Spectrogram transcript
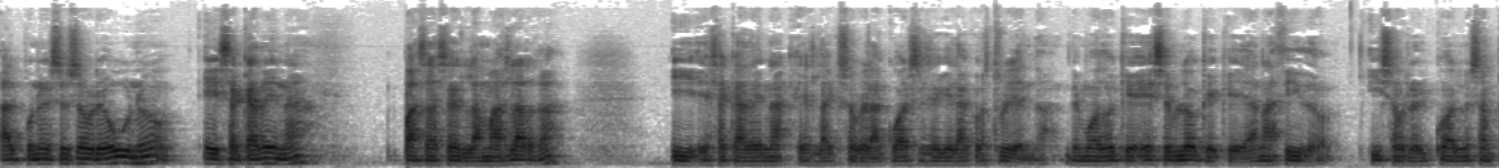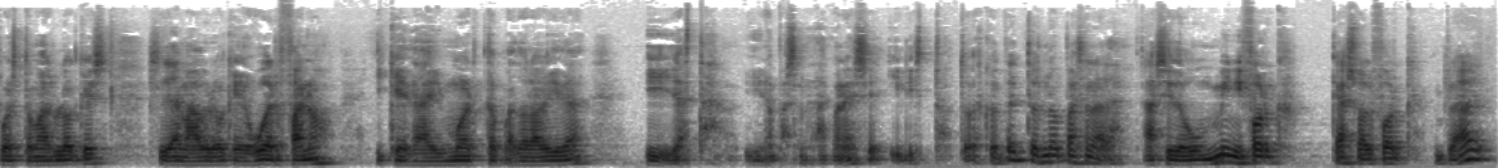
al ponerse sobre uno, esa cadena pasa a ser la más larga y esa cadena es la sobre la cual se seguirá construyendo. De modo que ese bloque que ha nacido y sobre el cual nos han puesto más bloques se llama bloque huérfano y queda ahí muerto para toda la vida y ya está. Y no pasa nada con ese y listo. Todos contentos, no pasa nada. Ha sido un mini fork, casual fork, en plan,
